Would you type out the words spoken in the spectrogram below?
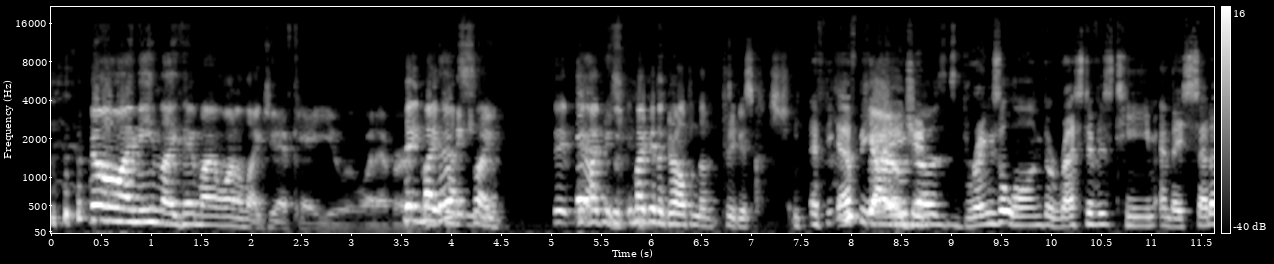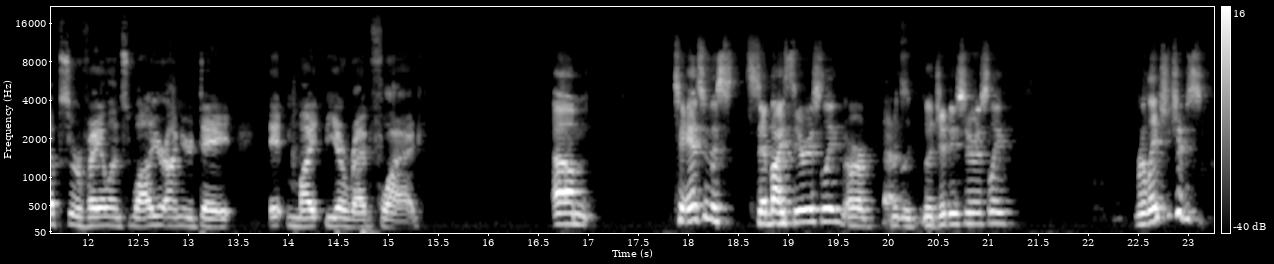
No, I mean, like they might want to like JFK you or whatever. They But might want to eat like. you. It, it Yeah. might be, it might be the girl from the previous question. If the FBI Yeah, agent knows? brings along the rest of his team and they set up surveillance while you're on your date, it might be a red flag. Um, to answer this semi seriously or really legitimately seriously, relationships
